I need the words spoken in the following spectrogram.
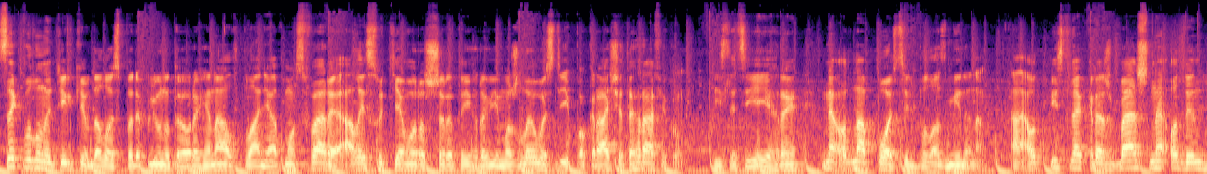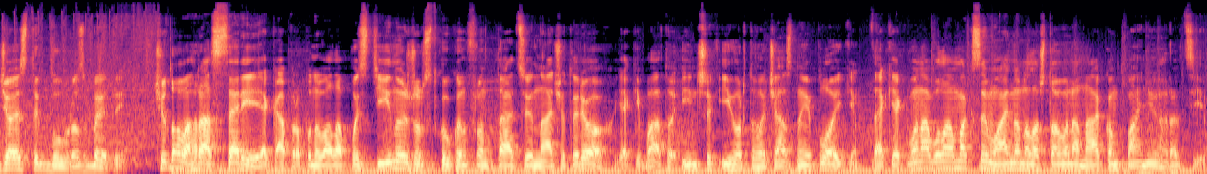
Сиквелу не тільки вдалося переплюнути оригінал в плані атмосфери, але й суттєво розширити ігрові можливості і покращити графіку. Після цієї гри не одна постіль була змінена. А от після Crash Bash не один джойстик був розбитий. Чудова гра з серії, яка пропонувала постійну жорстку конфронтацію на чотирьох, як і багато інших ігор тогочасної плойки, так як вона була максимально налаштована на компанію гравців.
